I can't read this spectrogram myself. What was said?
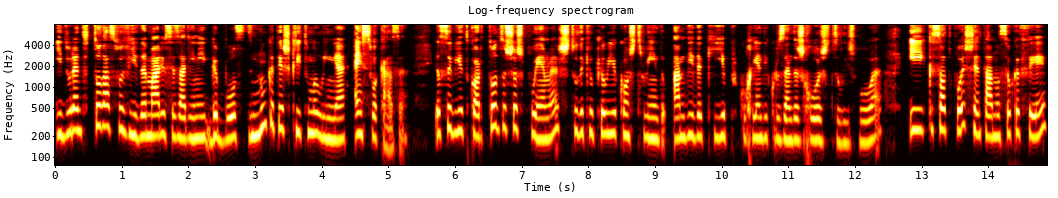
e durante toda a sua vida, Mário Cesarini gabou-se de nunca ter escrito uma linha em sua casa. Ele sabia de cor todos os seus poemas, tudo aquilo que ele ia construindo à medida que ia percorrendo e cruzando as ruas de Lisboa, e que só depois, sentado no seu café,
